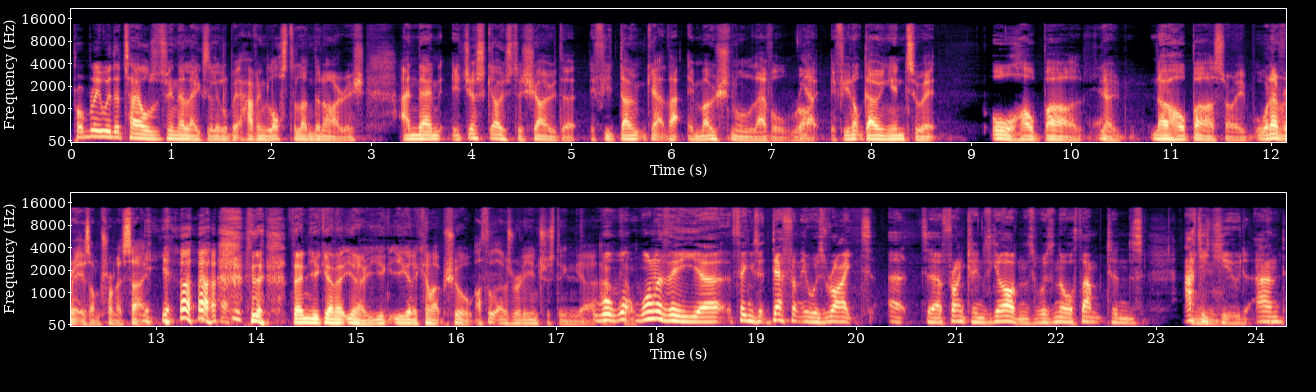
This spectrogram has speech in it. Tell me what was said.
probably with the tails between their legs a little bit, having lost to London Irish. And then it just goes to show that if you don't get that emotional level right, yeah. if you're not going into it all whole bar, yeah. you know, no whole bar, sorry, whatever it is I'm trying to say, then you're gonna, you know, you, you're gonna come up short. I thought that was really interesting. Uh, Well, outcome. one of the uh, things that definitely was right at uh, Franklin's Gardens was Northampton's attitude. And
